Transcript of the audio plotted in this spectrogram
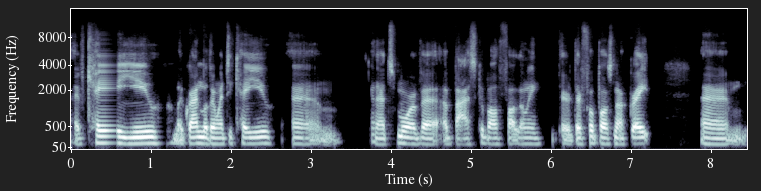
I have KU. My grandmother went to KU, um, and that's more of a, a basketball following. Their their football's not great. Um,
